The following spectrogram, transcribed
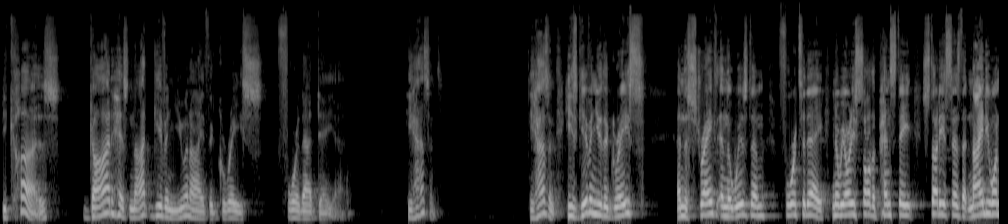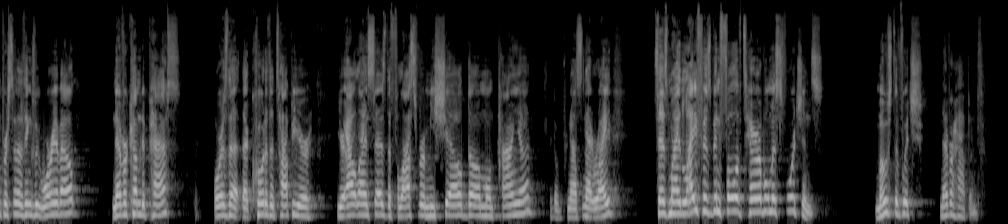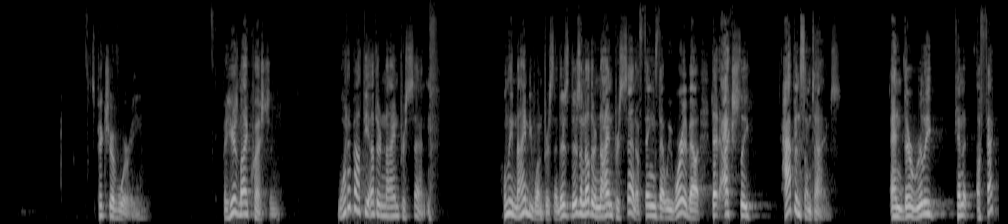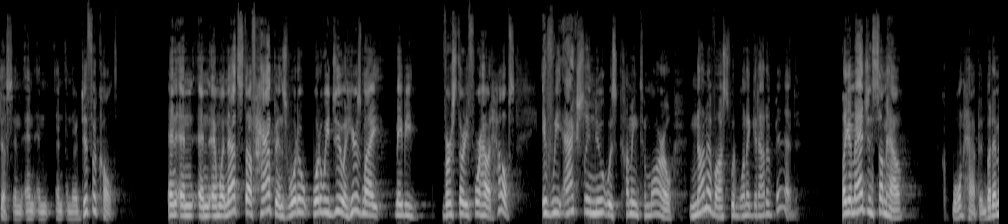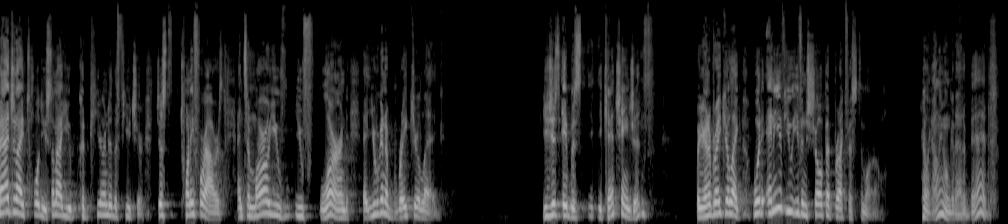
Because God has not given you and I the grace for that day yet. He hasn't. He hasn't. He's given you the grace and the strength and the wisdom for today. You know, we already saw the Penn State study. It says that 91% of the things we worry about never come to pass. Or as that, that quote at the top of your, your outline says, the philosopher Michel de Montaigne, I think I'm pronouncing that right, says, My life has been full of terrible misfortunes, most of which never happened. It's a picture of worry. But here's my question What about the other 9%? Only 91%. There's, there's another 9% of things that we worry about that actually happen sometimes. And they're really can affect us and, and, and, and they're difficult. And, and, and, and when that stuff happens, what do, what do we do? And here's my maybe verse 34 how it helps. If we actually knew it was coming tomorrow, none of us would want to get out of bed. Like imagine somehow, won't happen, but imagine I told you somehow you could peer into the future, just 24 hours, and tomorrow you've, you've learned that you were going to break your leg. You just, it was, you can't change it, but you're gonna break your leg. Would any of you even show up at breakfast tomorrow? You're like, I don't even get out of bed.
